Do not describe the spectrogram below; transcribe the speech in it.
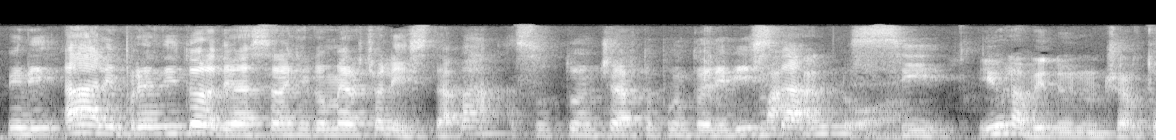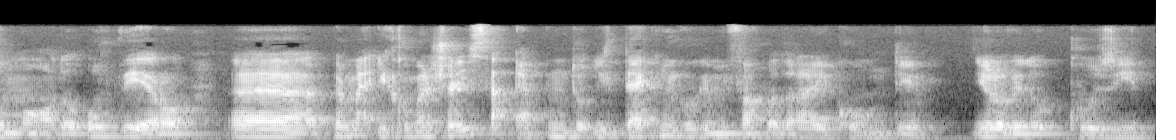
quindi, ah, l'imprenditore deve essere anche commercialista, ma sotto un certo punto di vista, allora, sì. Io la vedo in un certo modo, ovvero eh, per me il commercialista è appunto il tecnico che mi fa quadrare i conti. Io lo vedo così.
